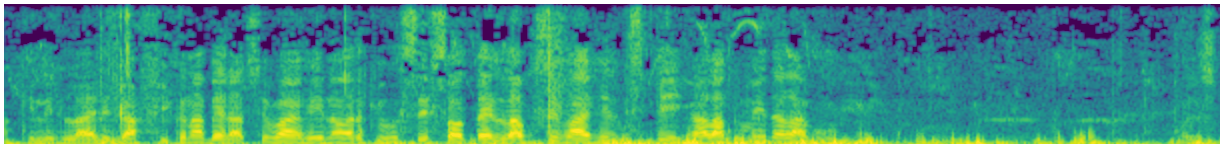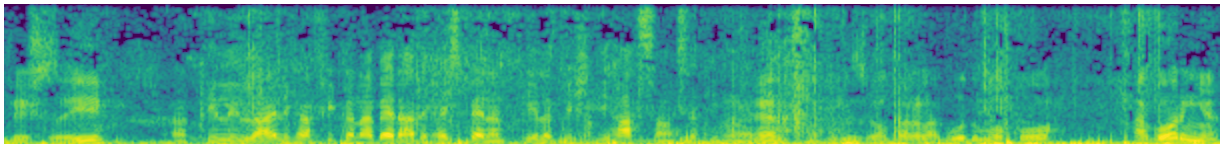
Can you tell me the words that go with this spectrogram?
Aqueles lá ele já fica na beirada. Você vai ver na hora que você soltar ele lá, você vai ver ele despejar lá pro meio da lagoa. Olha os peixes aí. Aquele lá ele já fica na beirada, já esperando, porque ele é peixe de ração. Isso aqui não é. é eles vão para a Lagoa do Mocó. Agorinha.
